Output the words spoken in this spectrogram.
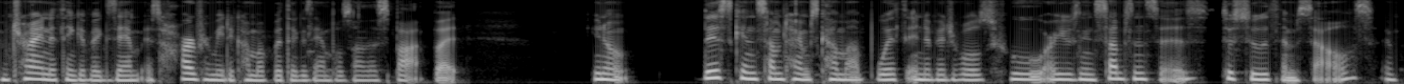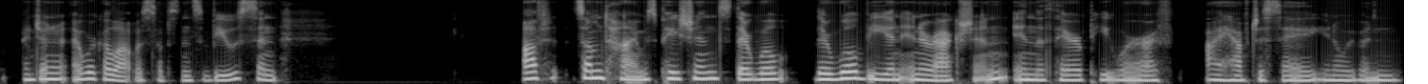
I'm trying to think of examples. It's hard for me to come up with examples on the spot, but you know, this can sometimes come up with individuals who are using substances to soothe themselves. I, I, I work a lot with substance abuse, and often sometimes patients there will there will be an interaction in the therapy where I I have to say, you know, we've been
